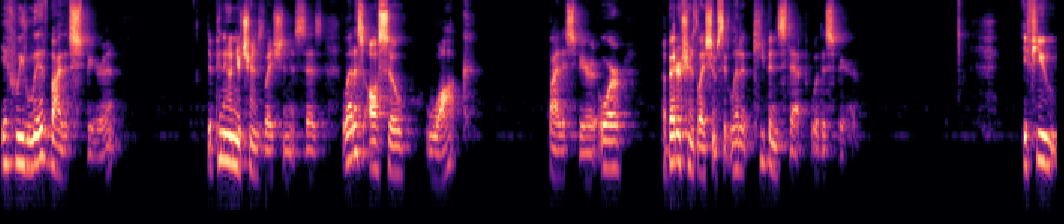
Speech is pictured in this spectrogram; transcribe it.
if we live by the spirit depending on your translation it says let us also walk by the spirit or a better translation would say let it keep in step with the spirit if you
